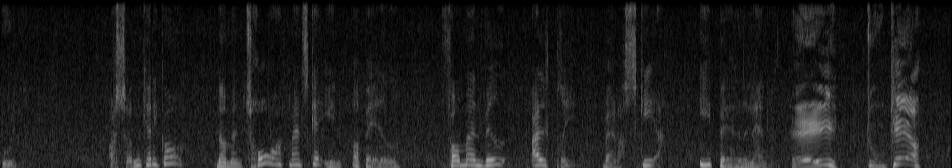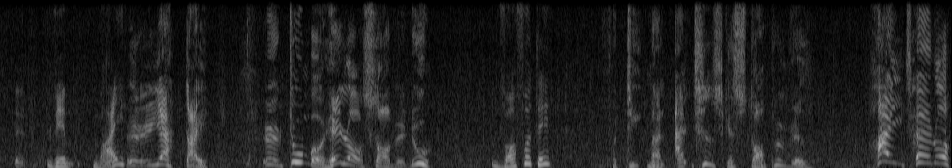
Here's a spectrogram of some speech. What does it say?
ud. Og sådan kan det gå, når man tror, man skal ind og bade. For man ved aldrig, hvad der sker i badeland. Hey, du der. Hvem? Mig? Øh, ja, dig. Øh, Du må hellere stoppe nu, Hvorfor det? fordi man altid skal stoppe ved. Hej, tænder.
